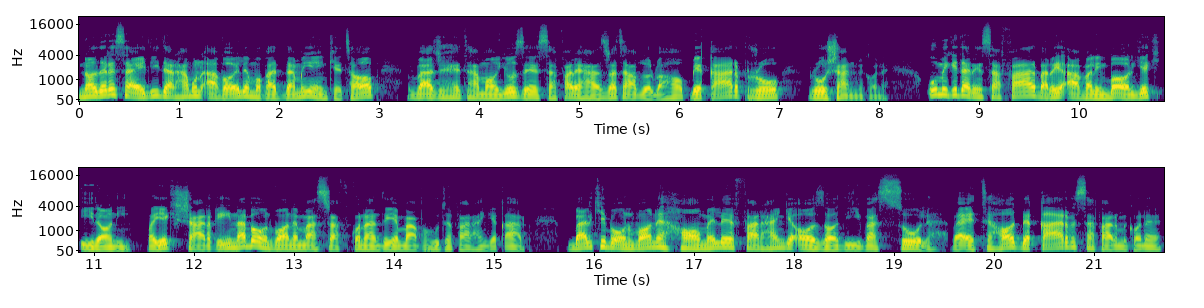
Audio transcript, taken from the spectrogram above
نادر سعیدی در همون اوایل مقدمه این کتاب وجه تمایز سفر حضرت عبدالبها به غرب رو روشن می‌کنه. او میگه در این سفر برای اولین بار یک ایرانی و یک شرقی نه به عنوان مصرف کننده مبهوت فرهنگ غرب بلکه به عنوان حامل فرهنگ آزادی و صلح و اتحاد به غرب سفر می‌کنه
